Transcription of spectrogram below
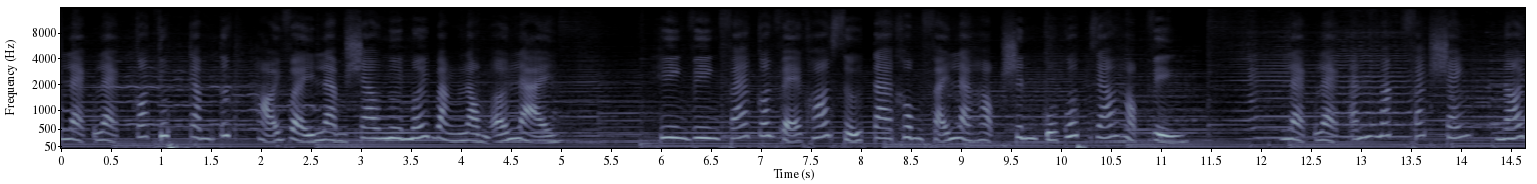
Lạc lạc có chút căm tức, hỏi vậy làm sao ngươi mới bằng lòng ở lại? Hiên viên phá có vẻ khó xử ta không phải là học sinh của quốc giáo học viện. Lạc lạc ánh mắt phát sáng, nói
